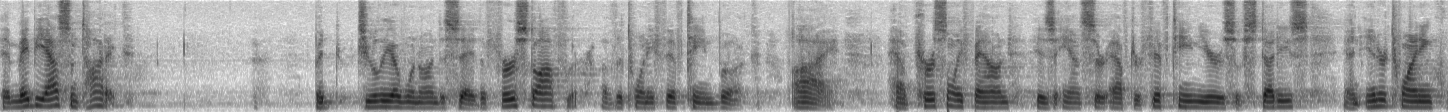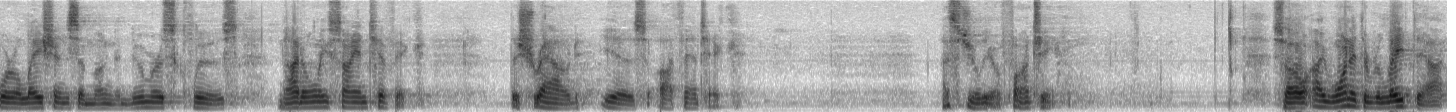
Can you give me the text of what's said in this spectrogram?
it may be asymptotic. But Giulio went on to say, the first author of the 2015 book, I, have personally found his answer after 15 years of studies and intertwining correlations among the numerous clues, not only scientific. The shroud is authentic. That's Giulio Fanti. So I wanted to relate that.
